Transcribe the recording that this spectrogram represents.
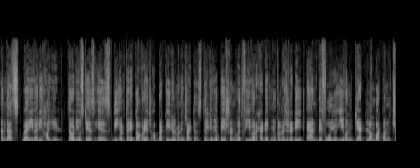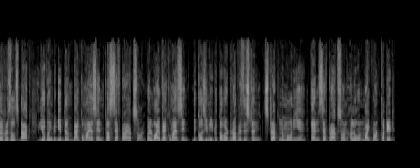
and that's very, very high yield. Third use case is the empiric coverage of bacterial meningitis. They'll give you a patient with fever, headache, nuchal rigidity, and before you even get lumbar puncture results back, you're going to give them vancomycin plus ceftriaxone. Well, why vancomycin? Because you need to cover drug-resistant strep pneumonia, and ceftriaxone alone might not cut it.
